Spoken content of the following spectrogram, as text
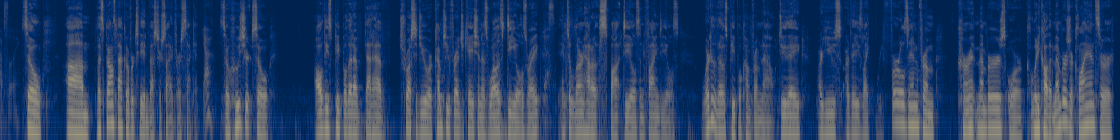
Absolutely. So um, let's bounce back over to the investor side for a second. Yeah. So who's your, so all these people that have, that have trusted you or come to you for education as well as deals, right? Yes. And to learn how to spot deals and find deals. Where do those people come from now? Do they, are you, are these like referrals in from current members or what do you call them? Members or clients or?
